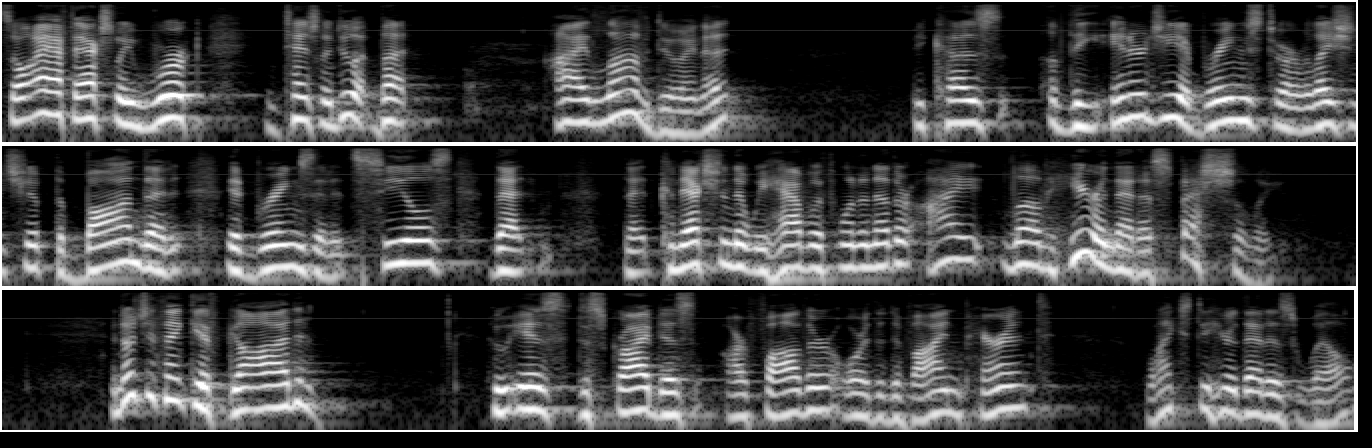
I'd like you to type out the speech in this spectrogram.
So I have to actually work intentionally do it. But I love doing it because of the energy it brings to our relationship, the bond that it brings, that it seals, that that connection that we have with one another. I love hearing that especially. And don't you think if God, who is described as our Father or the divine parent, likes to hear that as well?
